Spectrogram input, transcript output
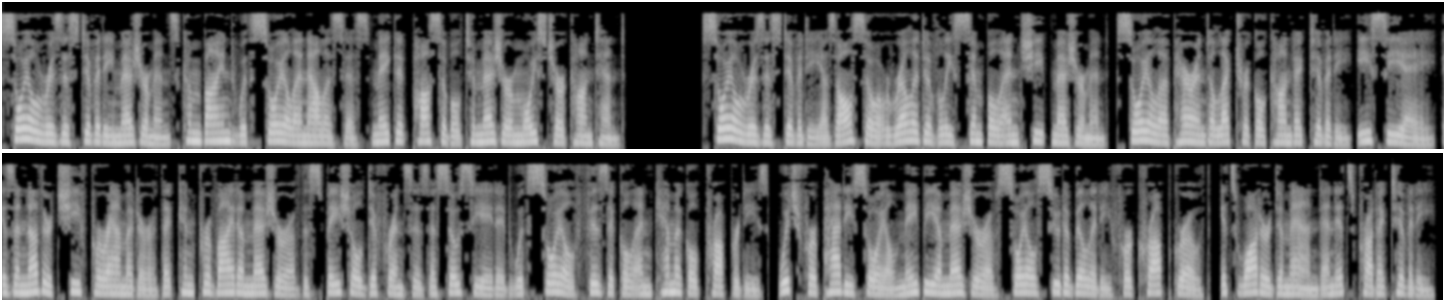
Soil resistivity measurements combined with soil analysis make it possible to measure moisture content. Soil resistivity is also a relatively simple and cheap measurement. Soil apparent electrical conductivity (ECA) is another chief parameter that can provide a measure of the spatial differences associated with soil physical and chemical properties, which for paddy soil may be a measure of soil suitability for crop growth, its water demand and its productivity.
